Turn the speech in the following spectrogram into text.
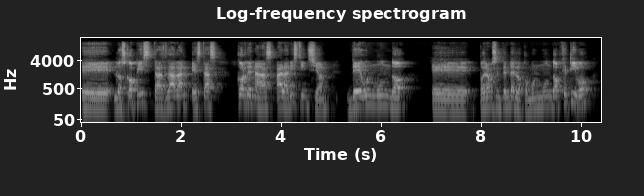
eh, los copies trasladan estas coordenadas a la distinción de un mundo, eh, podríamos entenderlo como un mundo objetivo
